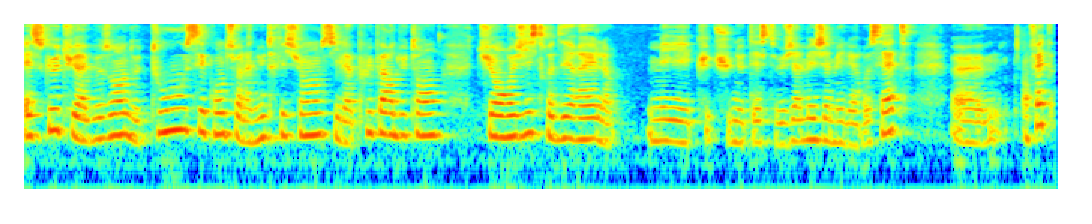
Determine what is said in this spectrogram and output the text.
Est-ce que tu as besoin de tous ces comptes sur la nutrition si la plupart du temps tu enregistres des réels mais que tu ne testes jamais jamais les recettes? Euh, En fait,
